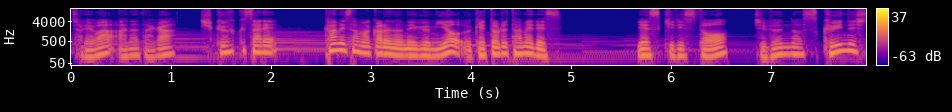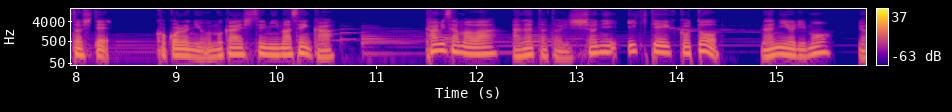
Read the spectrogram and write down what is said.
それはあなたが祝福され神様からの恵みを受け取るためです。イエス・キリストを自分の救い主として心にお迎えしてみませんか？神様はあなたと一緒に生きていくことを何よりも喜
